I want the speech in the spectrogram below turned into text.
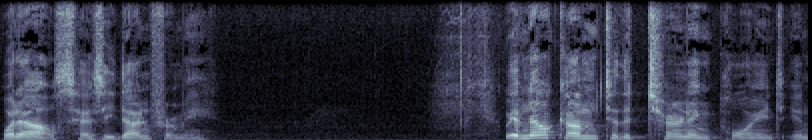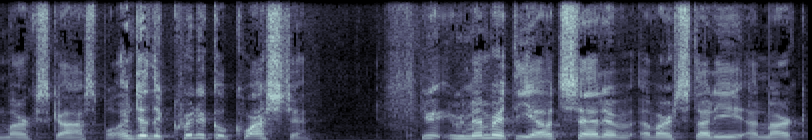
What else has he done for me? We have now come to the turning point in Mark's gospel and to the critical question. You remember at the outset of, of our study on Mark,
